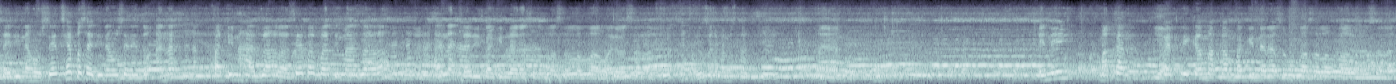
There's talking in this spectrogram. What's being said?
Sayyidina Hussein. Siapa Sayyidina Hussein itu? Anak Fatimah Zahra. Siapa Fatimah Zahra? Anak dari baginda Rasulullah Sallallahu Alaihi Wasallam. Nah, ini makan ya. replika makam baginda Rasulullah Sallallahu Alaihi Wasallam.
